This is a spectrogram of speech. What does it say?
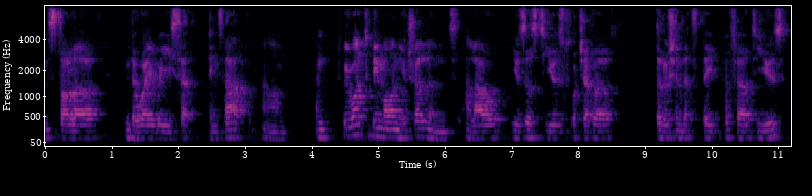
installer, in the way we set things up. Um, and we want to be more neutral and allow users to use whichever solution that they prefer to use.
